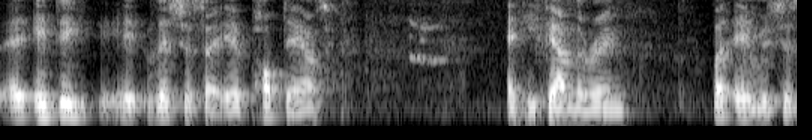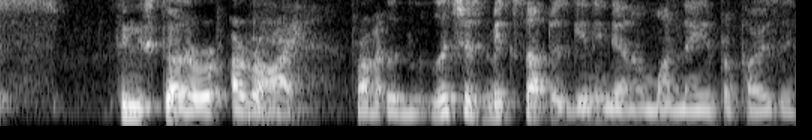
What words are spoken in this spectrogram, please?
It, it did, it, let's just say it popped out and he found the ring, but it was just, things got awry from it. Let- Let's just mix up just getting down on one knee and proposing.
